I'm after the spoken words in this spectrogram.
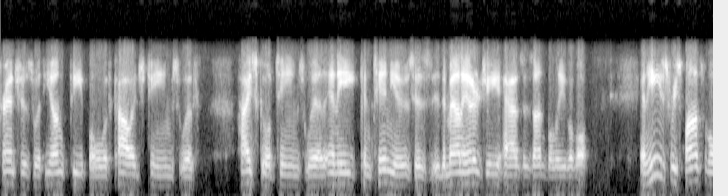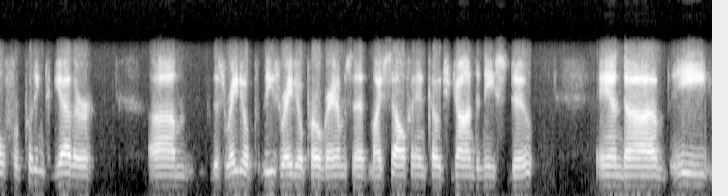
trenches with young people, with college teams, with high school teams, with, and he continues. His the amount of energy he has is unbelievable, and he's responsible for putting together um, this radio, these radio programs that myself and Coach John Denise do, and uh, he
